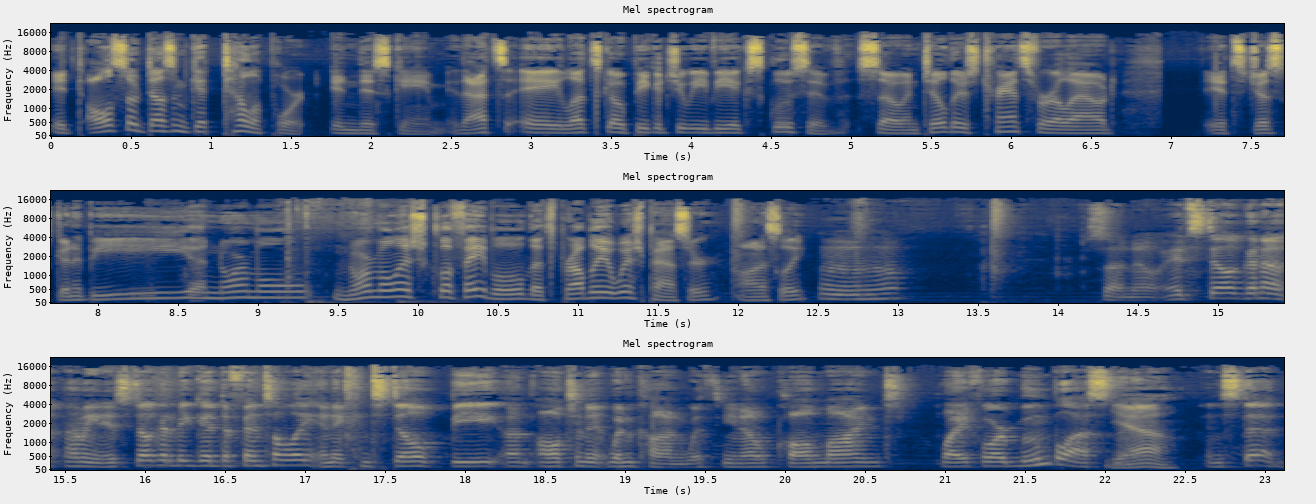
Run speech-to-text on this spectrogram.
It also doesn't get teleport in this game. That's a Let's Go Pikachu Eevee exclusive. So until there's transfer allowed, it's just going to be a normal, normalish Clefable that's probably a Wish Passer, honestly. So no, it's still gonna. I mean, it's still gonna be good defensively, and it can still be an alternate win con with you know Calm Mind, Life Orb, Moonblast. Yeah. Instead,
